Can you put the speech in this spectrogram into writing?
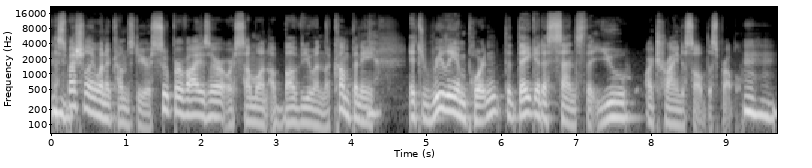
hmm. especially when it comes to your supervisor or someone above you in the company It's really important that they get a sense that you are trying to solve this problem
